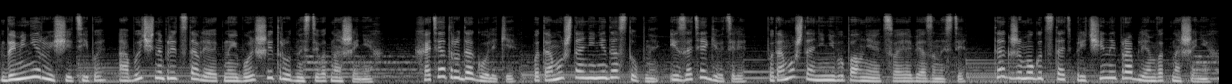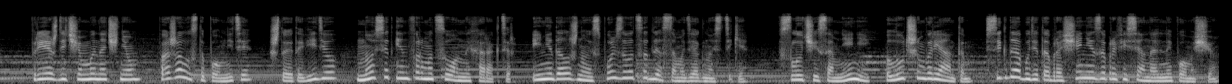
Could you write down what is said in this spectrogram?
Доминирующие типы обычно представляют наибольшие трудности в отношениях. Хотя трудоголики, потому что они недоступны, и затягиватели, потому что они не выполняют свои обязанности, также могут стать причиной проблем в отношениях. Прежде чем мы начнем, пожалуйста, помните, что это видео носит информационный характер и не должно использоваться для самодиагностики. В случае сомнений, лучшим вариантом всегда будет обращение за профессиональной помощью.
